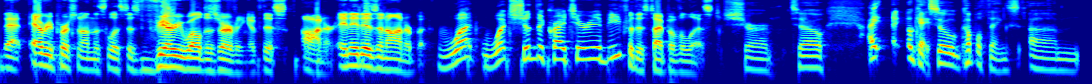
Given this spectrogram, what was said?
that every person on this list is very well deserving of this honor, and it is an honor. But what what should the criteria be for this type of a list? Sure. So, I I- okay. So, a couple things. Um,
